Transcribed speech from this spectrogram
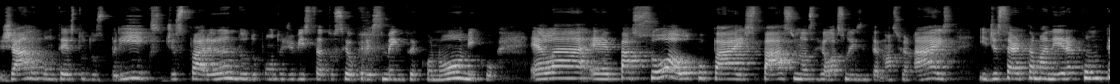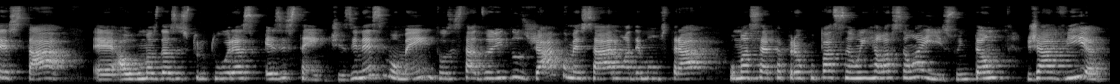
já no contexto dos BRICS, disparando do ponto de vista do seu crescimento econômico, ela é, passou a ocupar espaço nas relações internacionais e, de certa maneira, contestar é, algumas das estruturas existentes. E nesse momento, os Estados Unidos já começaram a demonstrar uma certa preocupação em relação a isso. Então, já havia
